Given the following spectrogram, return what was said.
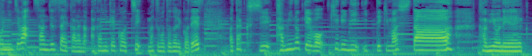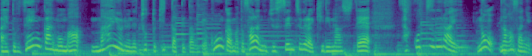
こんにちは。30歳からの赤抜けコーチ、松本の子です。私、髪の毛を切りに行ってきました。髪をね、えっと、前回もま、前よりね、ちょっと切ったって言ったんだけど、今回またさらに10センチぐらい切りまして、鎖骨ぐらいの長さに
